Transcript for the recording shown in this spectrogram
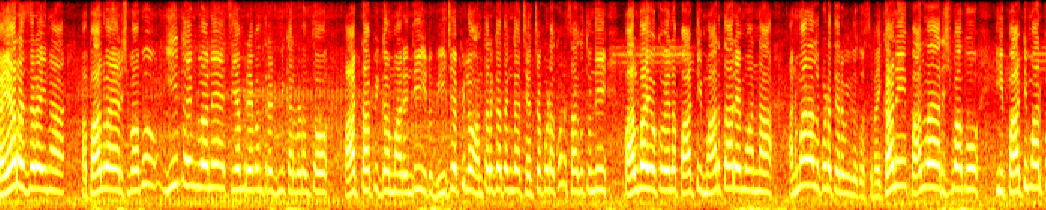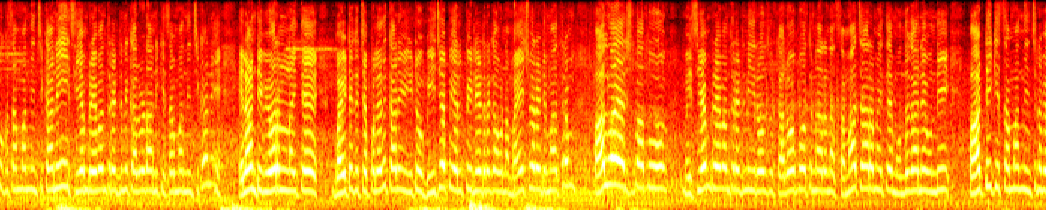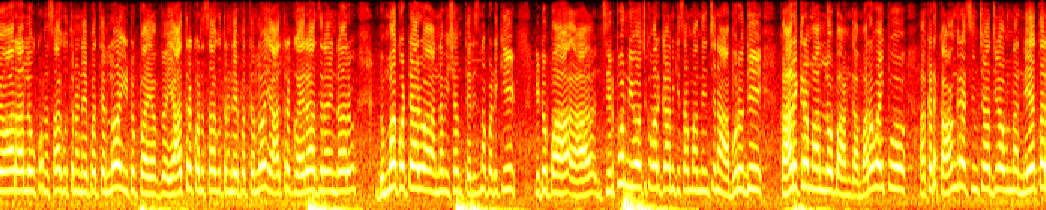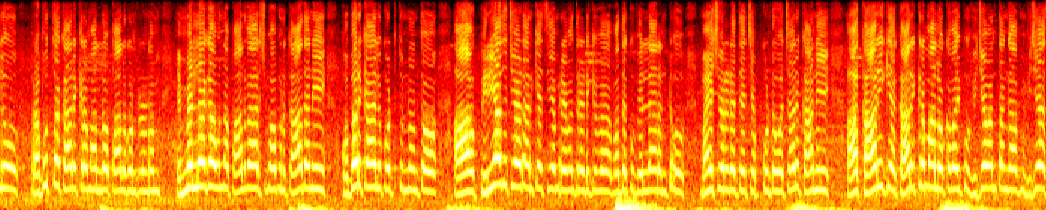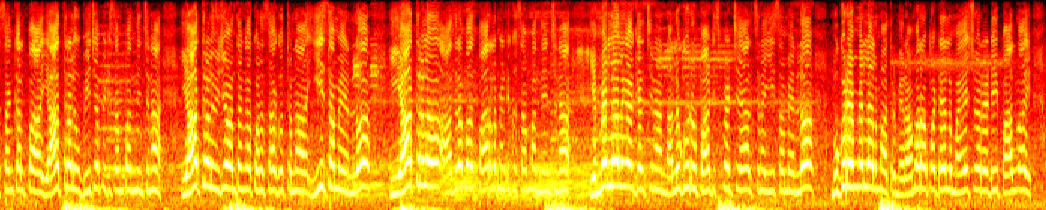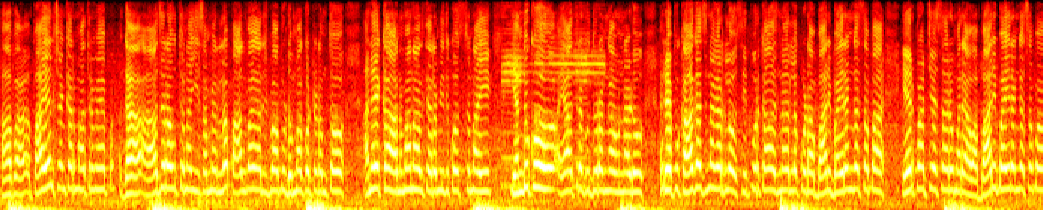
గయారాజరైన పాల్వాయి హరీష్ బాబు ఈ టైంలోనే సీఎం రేవంత్ రెడ్డిని కలవడంతో హాట్ టాపిక్గా మారింది. ఇటు బీజేపీలో అంతర్గతంగా చర్చ కూడా కొనసాగుతుంది. పాల్వాయి ఒకవేళ పార్టీ మారతారేమో అన్న అనుమానాలు కూడా తెర వస్తున్నాయి. కానీ పాల్వాయి హరీష్ బాబు ఈ పార్టీ మార్పుకు సంబంధించి కానీ సీఎం రేవంత్ రెడ్డిని కలవడానికి సంబంధించి కానీ ఎలాంటి వివరణలు అయితే బయటకు చెప్పలేదు. కానీ ఇటు బీజేపీ ఎల్పీ లీడర్గా ఉన్న మహేశ్వర్ రెడ్డి మాత్రం పాల్వాయి హరీష్ బాబు మీ సీఎం రేవంత్ రెడ్డిని ఈరోజు కలవబోతున్నారన్న సమాచారం అయితే ముందుగానే ఉంది. పార్టీకి సంబంధించిన వ్యవహారాలు కొనసాగుతున్న నేపథ్యంలో ఇటు ప- యాత్ర కొనసాగుతున్న నేపథ్యంలో యాత్రకు గైరాజరైనారు. డుమ్మా కొట్టారు అన్న విషయం తెలిసినప్పటికీ ఇటు సిర్పూర్ నియోజకవర్గానికి సంబంధించిన అభివృద్ధి కార్యక్రమాల్లో భాగంగా మరోవైపు అక్కడ కాంగ్రెస్ ఇన్ఛార్జిగా ఉన్న నేతలు ప్రభుత్వ కార్యక్రమాల్లో పాల్గొంటుండడం ఎమ్మెల్యేగా ఉన్న పాల్వ హర్ష్ బాబును కాదని కొబ్బరికాయలు కొట్టుతుండడంతో ఆ ఫిర్యాదు చేయడానికే సీఎం రేవంత్ రెడ్డికి వద్దకు వెళ్ళారంటూ మహేశ్వర్ రెడ్డి అయితే చెప్పుకుంటూ వచ్చారు. కానీ ఆ కార్య కార్యక్రమాలు ఒకవైపు విజయవంతంగా విజయ సంకల్ప యాత్రలు బీజేపీకి సంబంధించిన యాత్రలు విజయవంతంగా కొనసాగుతున్న ఈ సమయంలో ఈ యాత్రలో ఆదిలాబాద్ పార్లమెంటుకు సంబంధించిన ఎమ్మెల్యేలుగా గెలిచిన నలుగురు పార్టిసిపేట్ చేయాల్సిన ఈ సమయంలో ముగ్గురు ఎమ్మెల్యేలు మాత్రమే. రామారావు పటేల్ మహేశ్వర్ రెడ్డి పాల్వాయ్ పాయల్ శంకర్ మాత్రమే హాజరవుతున్న ఈ సమయంలో పాల్వాయ్ హరీష్ బాబు డుమ్మా కొట్టడంతో అనేక అనుమానాలు తెర మీదకి వస్తున్నాయి. ఎందుకు యాత్రకు దూరంగా ఉన్నాడు? రేపు కాగజ్ నగర్లో సిర్పూర్ కాగజ్ నగర్లో కూడా భారీ బహిరంగ సభ ఏర్పాటు చేశారు. మరి ఆ భారీ బహిరంగ సభ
